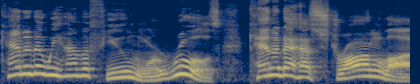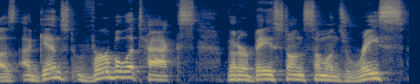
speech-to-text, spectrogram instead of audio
Canada, we have a few more rules. Canada has strong laws against verbal attacks that are based on someone's race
